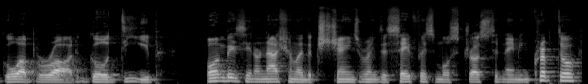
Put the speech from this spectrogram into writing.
go abroad, go deep. Coinbase International and Exchange brings the safest, most trusted name in crypto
